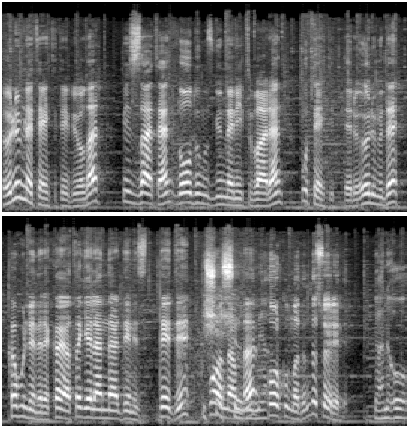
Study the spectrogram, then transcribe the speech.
ölümle tehdit ediyorlar. Biz zaten doğduğumuz günden itibaren bu tehditleri, ölümü de kabullenerek hayata gelenlerdeniz dedi. Bir bu şey anlamda söyleyeyim ya. korkulmadığını da söyledi. Yani o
